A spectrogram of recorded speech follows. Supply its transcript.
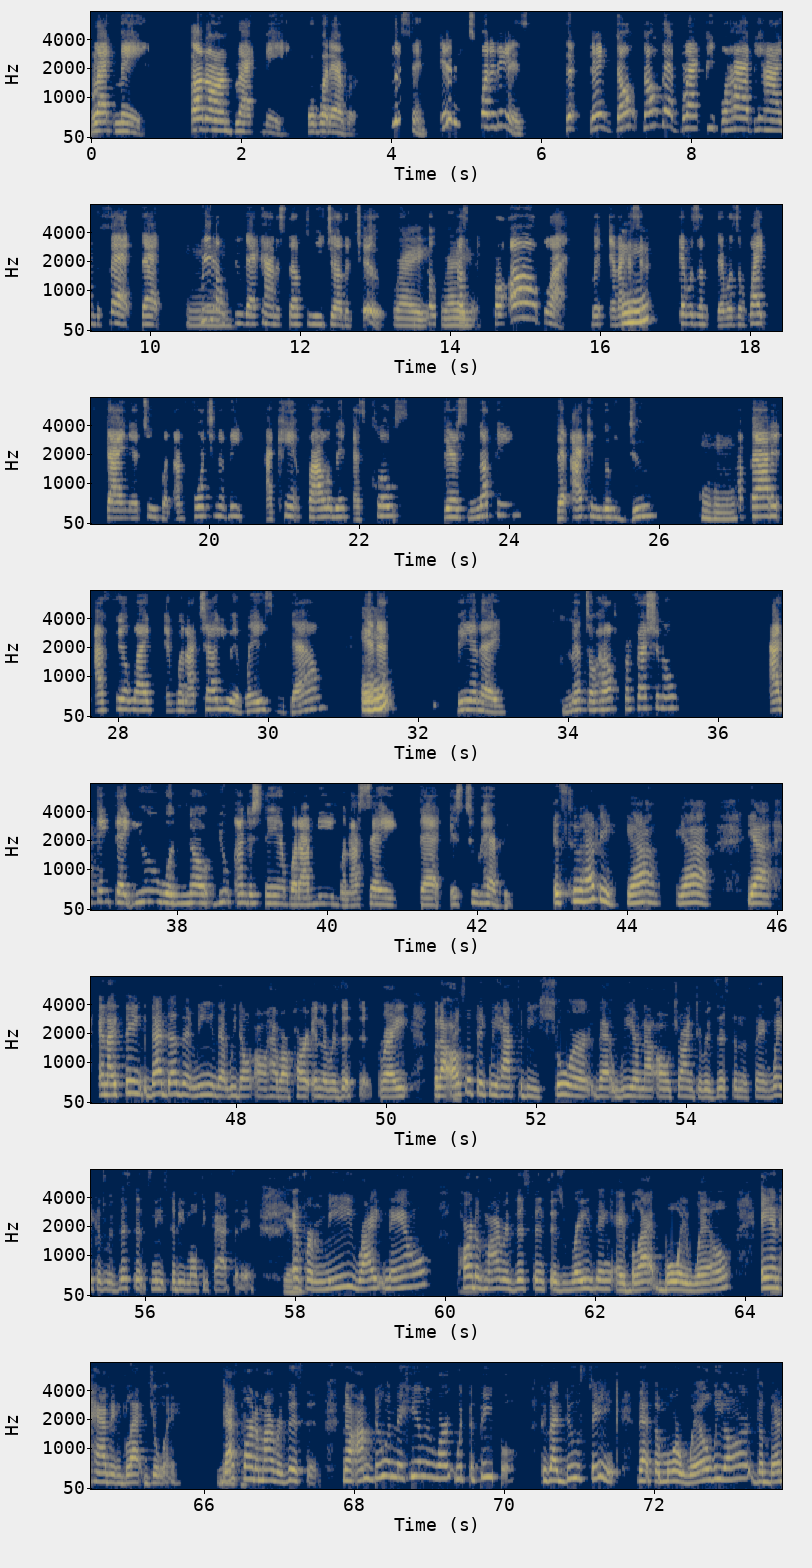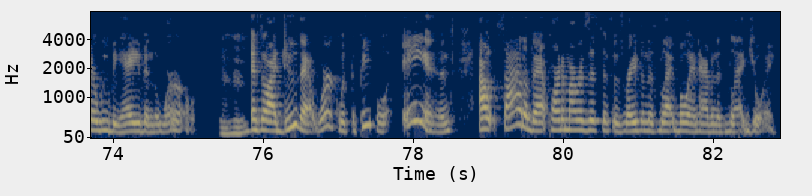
black man, unarmed black man, or whatever. listen, it is what it is. They, they don't don't let black people hide behind the fact that mm. we don't do that kind of stuff to each other too. Right, so, right. We're all black, but and like mm-hmm. I said, mm-hmm. there was a there was a white guy in there too, but unfortunately, I can't follow it as close. There's nothing that I can really do mm-hmm. about it. I feel like, and when I tell you it weighs me down, mm-hmm. and being a mental health professional, I think that you would know, you understand what I mean when I say that it's too heavy. It's too heavy. Yeah. Yeah. Yeah. And I think that doesn't mean that we don't all have our part in the resistance, right? But I also think we have to be sure that we are not all trying to resist in the same way because resistance needs to be multifaceted. Yeah. And for me right now, part mm-hmm. of my resistance is raising a black boy well and mm-hmm. having black joy. That's mm-hmm. part of my resistance. Now I'm doing the healing work with the people because I do think that the more well we are, the better we behave in the world. Mm-hmm. And so I do that work with the people. And outside of that, part of my resistance is raising this black boy and having this black joy.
